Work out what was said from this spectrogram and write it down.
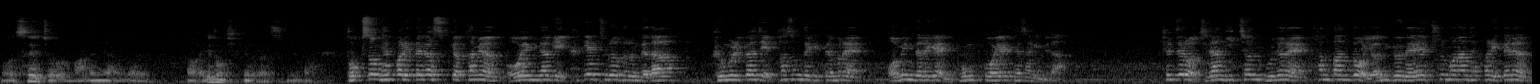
어, 서해 쪽으로 많은 양을 어, 이동시키는 것 같습니다. 독성 해파리떼가 습격하면 어획량이 크게 줄어드는 데다 그물까지 파손되기 때문에 어민들에겐 공포의 대상입니다. 실제로 지난 2009년에 한반도 연근해에 출몰한 해파리떼는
